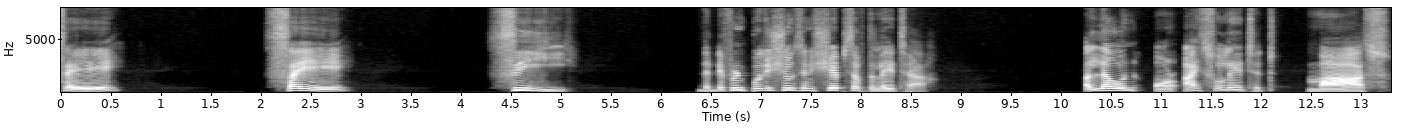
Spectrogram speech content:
say, say, see. The different positions and shapes of the letter. Alone or isolated, mass,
